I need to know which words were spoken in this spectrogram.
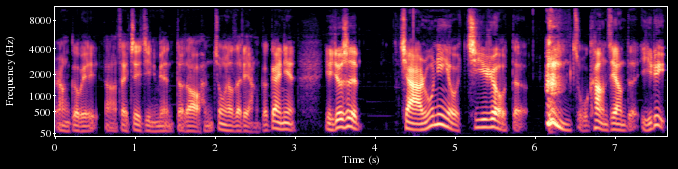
让各位啊、在这集里面得到很重要的两个概念，也就是，假如你有肌肉的 阻抗这样的疑虑，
